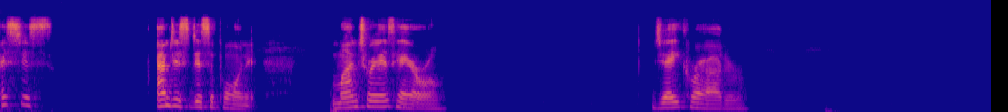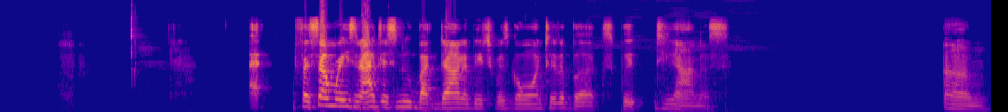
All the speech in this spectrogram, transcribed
it's just, I'm just disappointed. Montrez Harrell, Jae Crowder. I, for some reason, I just knew Bogdanovich was going to the Bucks with Giannis. Um,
